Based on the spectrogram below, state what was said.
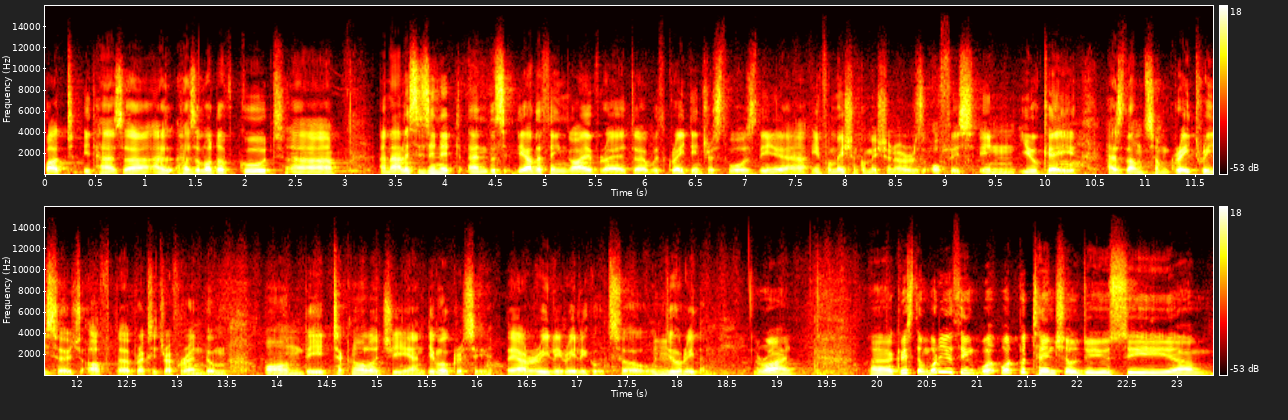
but it has a, has a lot of good uh, analysis in it. And this, the other thing I've read uh, with great interest was the uh, Information Commissioner's office in UK has done some great research after Brexit referendum on the technology and democracy. They are really, really good. So mm. do read them. Right. Uh, Kristen, what do you think? What, what potential do you see um,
